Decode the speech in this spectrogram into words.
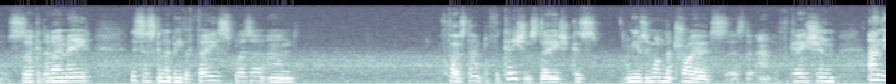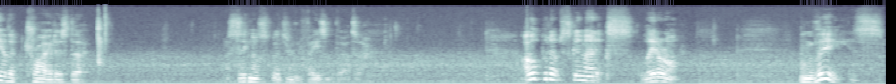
little circuit that I made. This is going to be the phase splitter and first amplification stage because I'm using one of the triodes as the amplification and the other triode as the signal splitter and phase inverter. I'll put up schematics later on. And these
